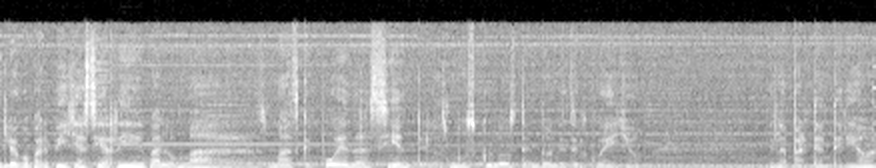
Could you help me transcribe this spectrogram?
Y luego barbilla hacia arriba lo más, más que puedas. Siente los músculos, tendones del cuello, de la parte anterior.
